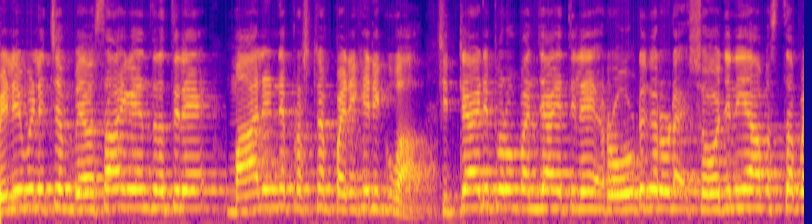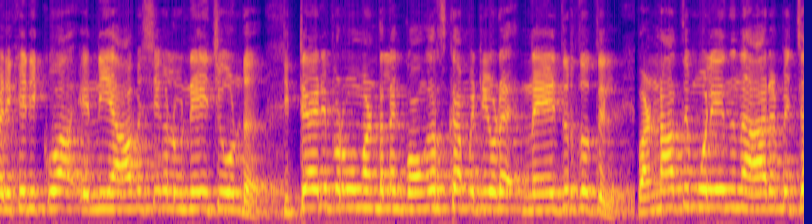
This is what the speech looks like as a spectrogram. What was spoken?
വെളിവെളിച്ചം വ്യവസായ കേന്ദ്രത്തിലെ മാലിന്യ പ്രശ്നം പരിഹരിക്കുക ചിറ്റാരിപ്പുറം പഞ്ചായത്തിലെ റോഡുകളുടെ ശോചനീയാവസ്ഥ പരിഹരിക്കുക എന്നീ ആവശ്യങ്ങൾ ഉന്നയിച്ചുകൊണ്ട് ചിറ്റാരിപ്പുറം മണ്ഡലം കോൺഗ്രസ് കമ്മിറ്റിയുടെ നേതൃത്വത്തിൽ വണ്ണാത്തിമൂലയിൽ നിന്ന് ആരംഭിച്ച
